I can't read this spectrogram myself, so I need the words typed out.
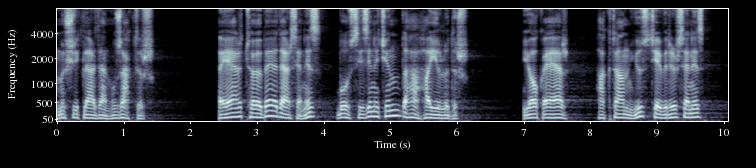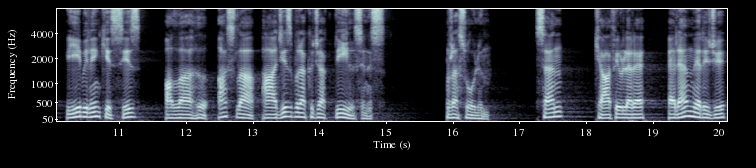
müşriklerden uzaktır. Eğer tövbe ederseniz bu sizin için daha hayırlıdır. Yok eğer haktan yüz çevirirseniz iyi bilin ki siz Allah'ı asla aciz bırakacak değilsiniz. Resulüm, sen kafirlere elem verici,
